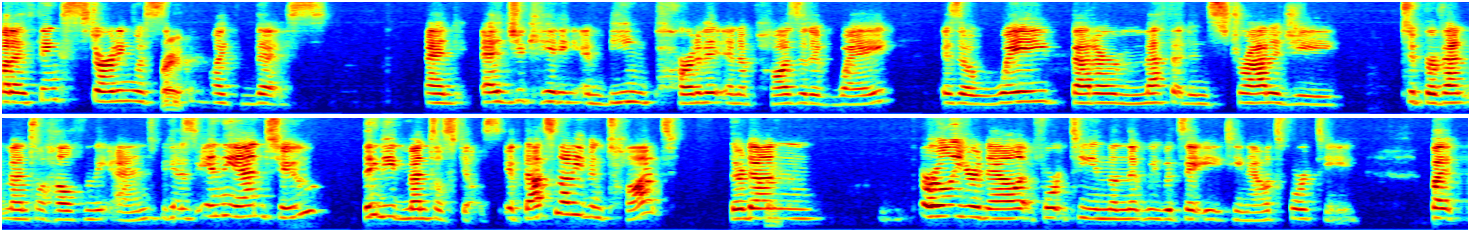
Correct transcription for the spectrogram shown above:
But I think starting with Right. something like this and educating and being part of it in a positive way is a way better method and strategy to prevent mental health in the end. Because in the end, too, they need mental skills. If that's not even taught, they're done earlier now at 14 than that we would say 18. Now it's 14. But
